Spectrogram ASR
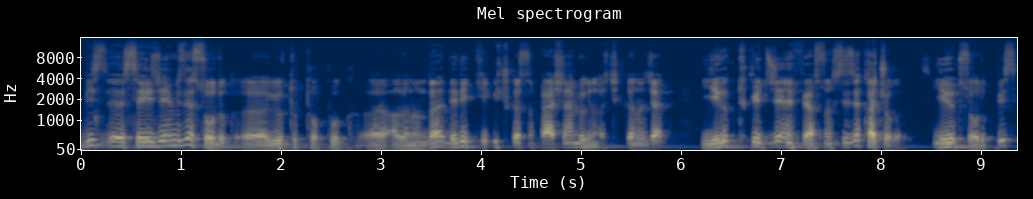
Biz e, seyircilerimize sorduk e, YouTube topluluk e, alanında. Dedik ki 3 Kasım Perşembe günü açıklanacak yıllık tüketici enflasyonu sizce kaç olur? Yıllık sorduk biz.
